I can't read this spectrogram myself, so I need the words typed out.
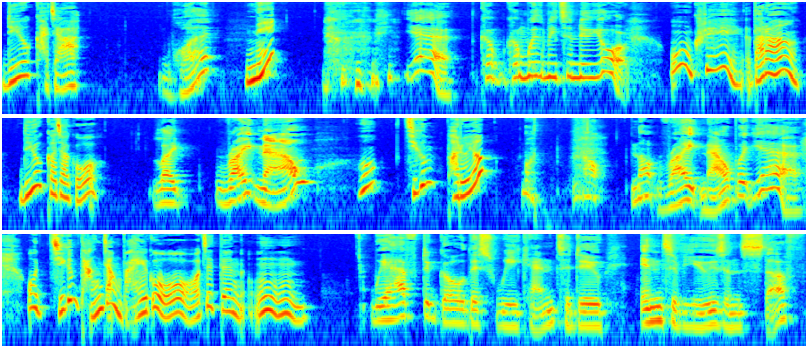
뉴욕 가자. What? 네? Yeah, come come with me to New York. 어, 그래. 나랑 뉴욕 가자고. Like right now? 어? 지금 바로요? Well, not not right now, but yeah. 어, 지금 당장 말고. 어쨌든, 응, 응. We have to go this weekend to do interviews and stuff,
